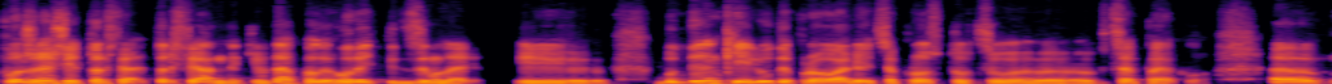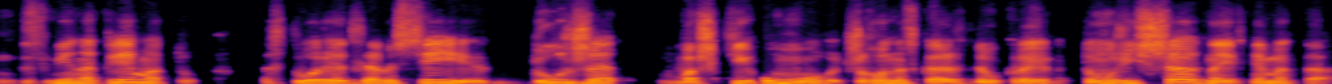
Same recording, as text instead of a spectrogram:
пожежі торфя, торфяників, да, коли горить під землею, і будинки, і люди провалюються просто в, цю, е, в це пекло. Е, зміна клімату створює для Росії дуже важкі умови, чого не скажеш для України. Тому ж ще одна їхня мета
